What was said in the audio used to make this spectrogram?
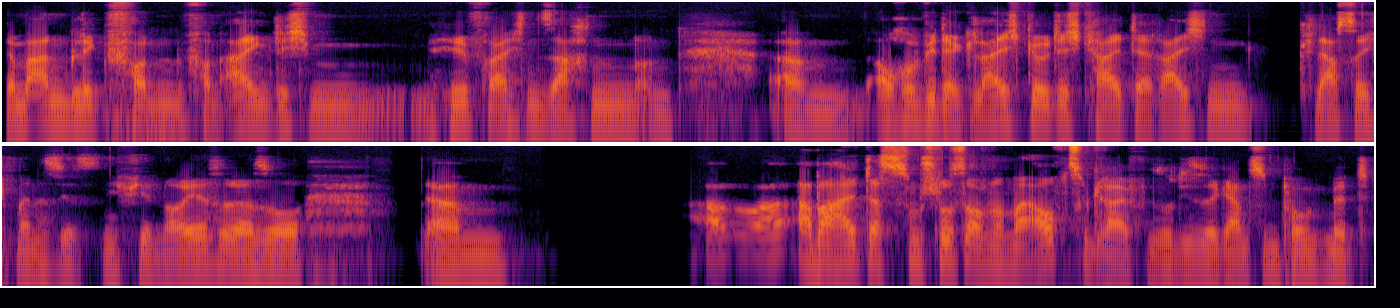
im Anblick von, von eigentlichen hilfreichen Sachen und ähm, auch irgendwie der Gleichgültigkeit der reichen Klasse. Ich meine, das ist jetzt nicht viel Neues oder so. Ähm, aber, halt das zum Schluss auch nochmal aufzugreifen, so diese ganzen Punkt mit,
